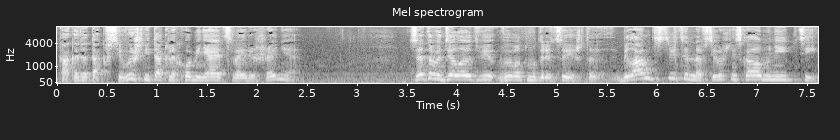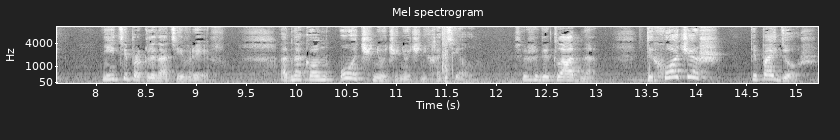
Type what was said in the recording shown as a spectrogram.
Как это так? Всевышний так легко меняет свои решения? Из этого делают вывод мудрецы, что Билам действительно, Всевышний сказал ему не идти, не идти проклинать евреев. Однако он очень-очень-очень хотел. Всевышний говорит, ладно, ты хочешь, ты пойдешь.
